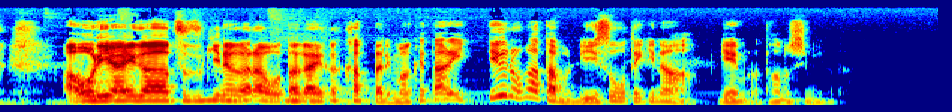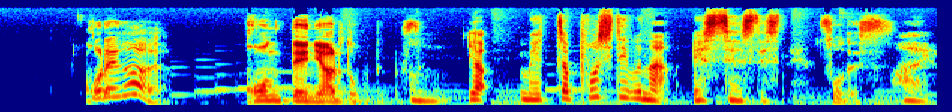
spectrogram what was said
煽り合いが続きながらお互いが勝ったり負けたりっていうのが多分理想的なゲームの楽しみ方。これが根底にあると思ってください、うん。いやめっちゃポジティブなエッセンスですね。そうです。はい。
